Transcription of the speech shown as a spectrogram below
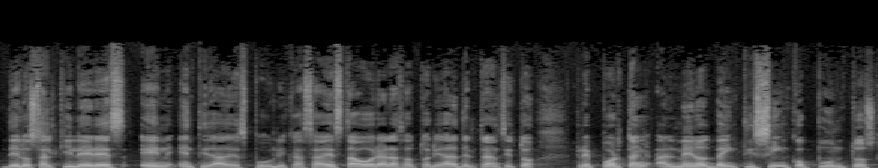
de los alquileres en entidades públicas. A esta hora las autoridades del tránsito reportan al menos 25 puntos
